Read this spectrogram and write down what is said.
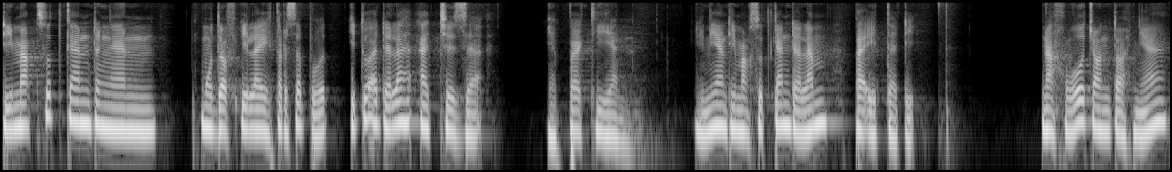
dimaksudkan dengan mudhaf ilaih tersebut itu adalah ajza ya bagian ini yang dimaksudkan dalam bait tadi nahwu contohnya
